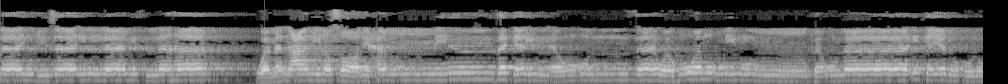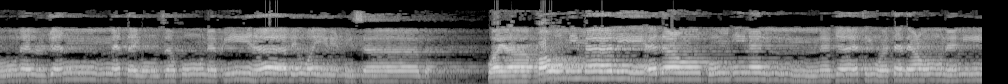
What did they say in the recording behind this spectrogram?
فلا يجزى إلا مثلها. ومن عمل صالحا من ذكر أو أنثى وهو مؤمن فأولئك يدخلون الجنة يرزقون فيها بغير حساب. ويا قوم ما لي أدعوكم إلى النجاة وتدعونني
